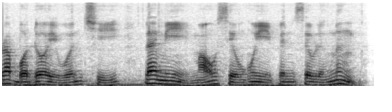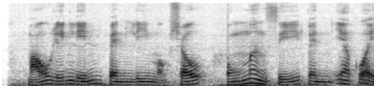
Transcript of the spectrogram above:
รับบทโดยเหวินฉี และมีเหมาเสี่ยวหุยเป็นเซียวเหลิงนึ่ง เหมาลินลินเป็นลีหมกโชวหงเมิ่งสีเป็นเอี้ยกล้วย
